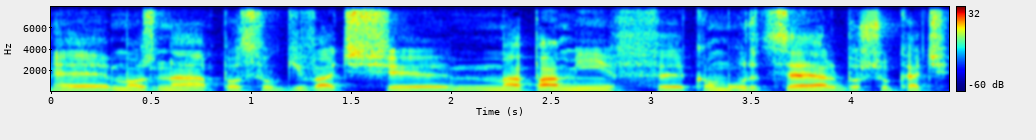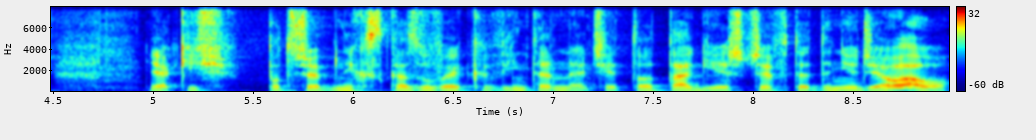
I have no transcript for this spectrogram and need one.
e, można posługiwać e, mapami w komórce albo szukać jakichś potrzebnych wskazówek w internecie. To tak jeszcze wtedy nie działało.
